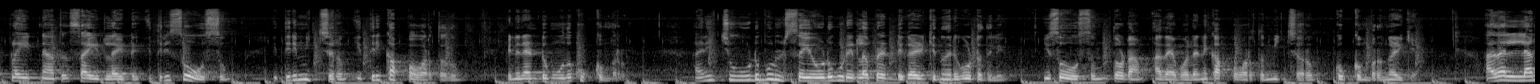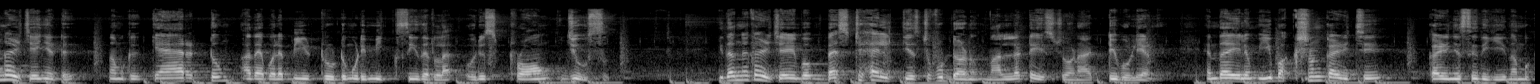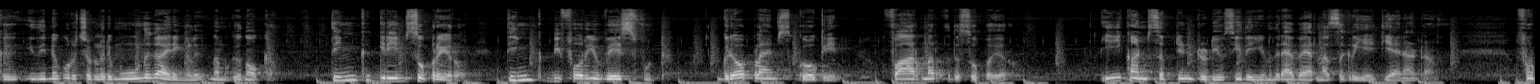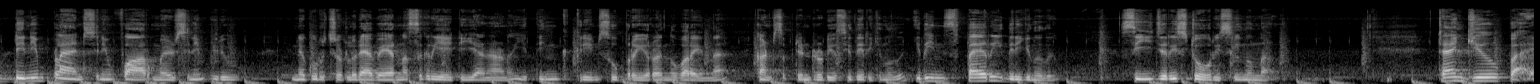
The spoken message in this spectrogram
പ്ലേറ്റിനകത്ത് സൈഡിലായിട്ട് ഇത്തിരി സോസും ഇത്തിരി മിച്ചറും ഇത്തിരി കപ്പ വറുത്തതും പിന്നെ രണ്ട് മൂന്ന് കുക്കുംബറും അതിന് ഈ ചൂട് പുൾസയോട് കൂടിയിട്ടുള്ള ബ്രെഡ് കഴിക്കുന്നതിന്റെ കൂട്ടത്തിൽ ഈ സോസും തൊടാം അതേപോലെ തന്നെ കപ്പ വറുത്തും മിച്ചറും കുക്കുംബറും കഴിക്കാം. അതെല്ലാം കഴിച്ചു കഴിഞ്ഞിട്ട് നമുക്ക് ക്യാരറ്റും അതേപോലെ ബീട്രൂട്ടും കൂടി മിക്സ് ചെയ്തിട്ടുള്ള ഒരു സ്ട്രോങ് ജ്യൂസ് ഇതങ്ങ് കഴിച്ചു കഴിയുമ്പോൾ ബെസ്റ്റ് ഹെൽത്തിയസ്റ്റ് ഫുഡാണ് നല്ല ടേസ്റ്റുമാണ് അടിപൊളിയാണ്. എന്തായാലും ഈ ഭക്ഷണം കഴിച്ച് കഴിഞ്ഞ സ്ഥിതിക്ക് നമുക്ക് ഇതിനെ കുറിച്ചുള്ള ഒരു മൂന്ന് കാര്യങ്ങൾ നമുക്ക് നോക്കാം. Think green superhero think before you waste food grow plants go green farmer the superhero ഈ കൺസെപ്റ്റ് ഇൻട്രൊഡ്യൂസ് ചെയ്തിരിക്കുന്നത് ഒരു അവയർനെസ് ക്രിയേറ്റ് ചെയ്യാനായിട്ടാണ്. ഫുഡിനെയും പ്ലാന്റ്സിനെയും ഫാർമേഴ്സിനെയും ഒരു ഇതിനെ കുറിച്ചുള്ള ഒരു അവയർനെസ് ക്രിയേറ്റ് ചെയ്യാനാണ് ഈ തിങ്ക് ഗ്രീൻ സൂപ്പർ ഹീറോ എന്ന് പറയുന്ന കൺസെപ്റ്റ് ഇൻട്രൊഡ്യൂസ് ചെയ്തിരിക്കുന്നത്. ഇത് ഇൻസ്പയർ ചെയ്തിരിക്കുന്നത് സീജറി സ്റ്റോറീസിൽ നിന്നാണ്. Thank you by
